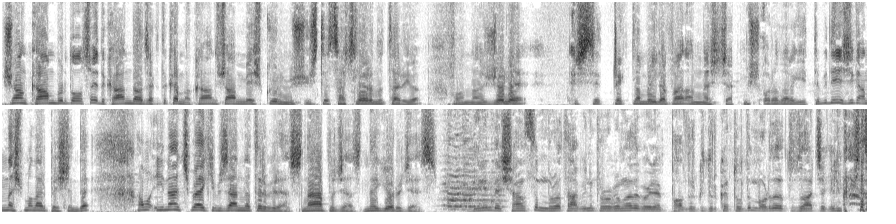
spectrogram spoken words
Şu an Kaan burada olsaydı Kaan da alacaktık ama Kaan şu an meşgulmüş. İşte saçlarını tarıyor. Ondan jöle işte reklamıyla falan anlaşacakmış. Oralara gitti. Bir değişik anlaşmalar peşinde. Ama İnanç belki bize anlatır biraz. Ne yapacağız? Ne göreceğiz? Benim de şansım Murat abinin programına da böyle paldır küldür katıldım. Orada da tuzağa çekilmiştim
